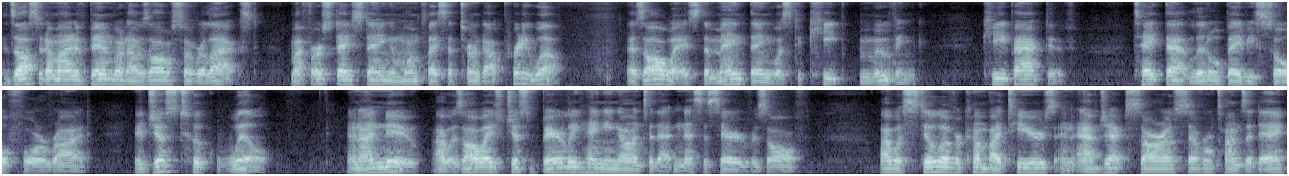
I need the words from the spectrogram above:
Exhausted I might have been, but I was also relaxed. My first day staying in one place had turned out pretty well. As always, the main thing was to keep moving, keep active, take that little baby soul for a ride. It just took will. And I knew I was always just barely hanging on to that necessary resolve. I was still overcome by tears and abject sorrow several times a day,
